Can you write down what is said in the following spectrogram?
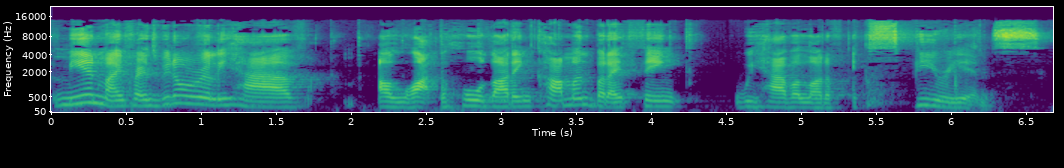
me and my friends we don't really have a lot a whole lot in common but i think we have a lot of experience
